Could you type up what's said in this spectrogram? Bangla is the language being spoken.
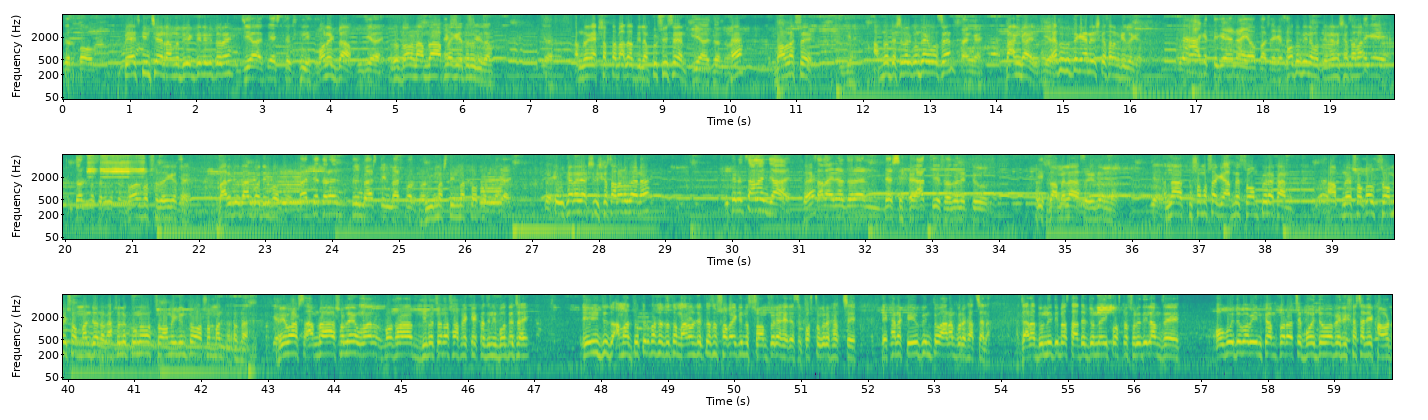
জোর কম। পেঁয়াজ কিনছেন আমরা দুই একদিনের ভিতরে? জি হয় পেঁয়াজ তো কিনি। অনেক দাম। জি হয় তো ধরেন আমরা আপনাকে এত দিলাম। আমরা এক সপ্তাহ বাজার দিলাম। খুশি হয়েছেন? হয়? ভালো লাগছে? আপনার দেশের বাড়ি কোন থেকে বলছেন? টাঙ্গাই টাঙ্গাইল। এত দূর থেকে এনে রিক্সা চালান কি লাগে? আগে থেকে নাই অভ্যাস হয়ে গেছে। কতদিন হতো এনে রিক্সা চালান? দশ বছর দশ বছর হয়ে গেছে। বাড়িতে দান কদিন পর পর? বাড়িতে ধরেন দুই মাস তিন মাস পর দুই মাস তিন মাস পর পর। তো ওইখানে রিক্সা চালানো যায় না? ওখানে চালান যায়। হ্যাঁ? চালাই না ধরেন দেশে আত্মীয় স্বজন একটু ঝামেলা আছে এই জন্য। না সমস্যা কি? আপনি শ্রম করে খান। আপনার সকল শ্রমই সম্মানজনক। আসলে কোনো শ্রমই কিন্তু অসম্মানজনক না। ভিউয়ার্স আমরা আসলে ওনার কথা বিবেচনা সাপেক্ষে একটা জিনিস বলতে চাই। এই যে আমার চোখের পাশে যত মানুষ দেখতেছে সবাই কিন্তু শ্রম করে খাইতেছে কষ্ট করে খাচ্ছে। এখানে কেউ কিন্তু আরাম করে খাচ্ছে না। যারা দুর্নীতিবাজ তাদের জন্য এই প্রশ্ন ছড়ে দিলাম যে অবৈধভাবে ইনকাম করা আছে বৈধভাবে রিক্সা চালিয়ে খাওয়াটা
